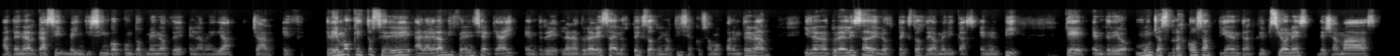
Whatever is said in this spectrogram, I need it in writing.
a tener casi 25 puntos menos de, en la media char F. Creemos que esto se debe a la gran diferencia que hay entre la naturaleza de los textos de noticias que usamos para entrenar y la naturaleza de los textos de Américas NLP, que entre muchas otras cosas tienen transcripciones de llamadas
